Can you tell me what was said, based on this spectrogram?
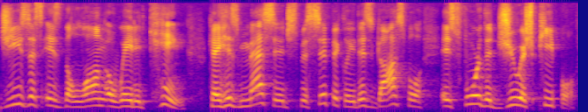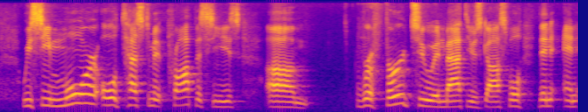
Jesus is the long awaited king. Okay, his message specifically, this gospel, is for the Jewish people. We see more Old Testament prophecies um, referred to in Matthew's gospel than, and,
